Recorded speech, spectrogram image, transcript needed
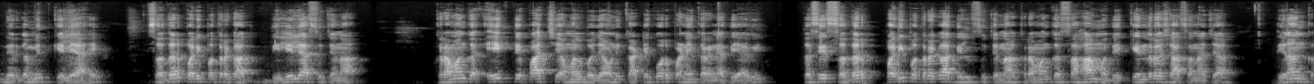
निर्गमित केले आहे. सदर परिपत्रकात दिलेल्या सूचना क्रमांक एक ते पाचची अंमलबजावणी काटेकोरपणे करण्यात यावी. तसेच सदर परिपत्रकातील सूचना क्रमांक सहा मध्ये केंद्र शासनाच्या दिनांक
